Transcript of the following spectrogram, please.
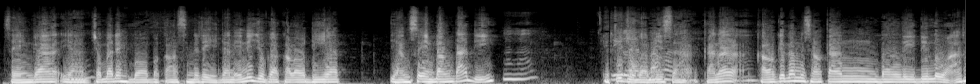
sehingga ya coba deh bawa bekal sendiri dan ini juga kalau diet yang seimbang tadi Mhm. itu Relate juga bisa ya. karena kalau kita misalkan beli di luar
